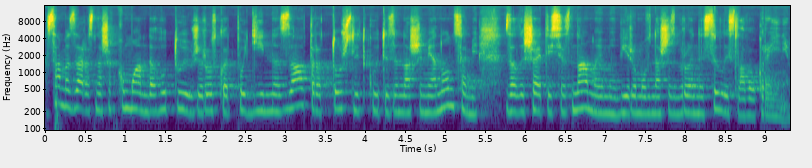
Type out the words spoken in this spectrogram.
Саме зараз наша команда готує вже розклад подій на завтра. Тож слідкуйте за нашими анонсами, залишайтеся з нами. Ми віримо в наші збройні сили. Слава Україні!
